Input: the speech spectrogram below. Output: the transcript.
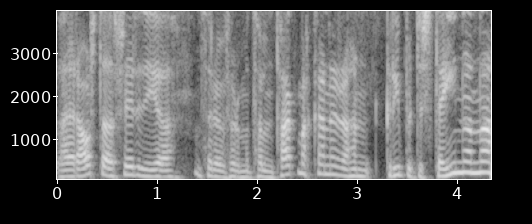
það er ástæða fyrir því að þegar við förum að tala um takmarkanir að hann grýpur til steinana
